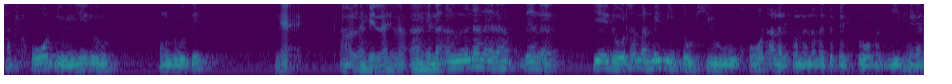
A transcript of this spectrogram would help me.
หัสโค้ดอยู่อย่างนี้ดูลองดูสิ เนี่ยเอาแล้วเห็นแล้วเห็นแล้ว อ่าเห็นนะเออนั่นแหละนะครับเนี่ยเนี่ยที่ให้ดูถ้ามันไม่มีตัวคิวโค้ดอะไรตัวนั้นนะมันจะเป็นตัวแบบนี้แทน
